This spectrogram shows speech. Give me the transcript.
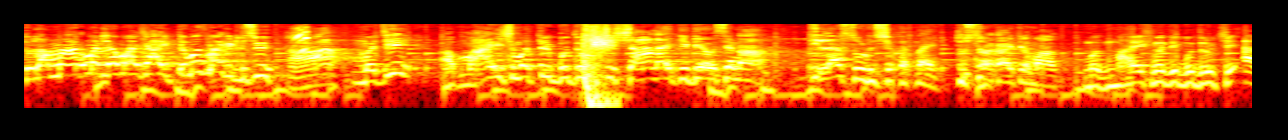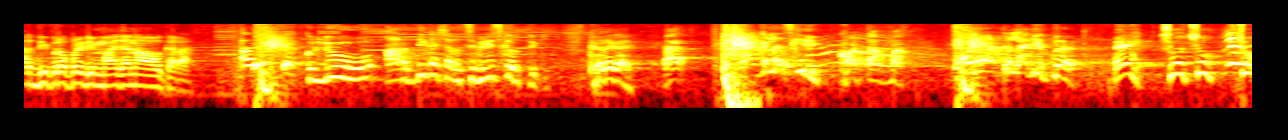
तुला माग म्हटलं माझी आयटमच मागितली हा? म्हणजे माहिश मंत्री बुद्रुकची शान आहे ती देवसेना. तिला सोडू शकत नाही. दुसरं काहीतरी माग. मग महेशमध्ये बुद्रुकची अर्धी प्रॉपर्टी माझ्या नावावर करा. अरे टकलू अर्धी कशाला सगळीच करतो की? खरं काय? हा, टाकलंच की? खोटाप्पा मला वाटतं लागितलं ए छो छो छो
